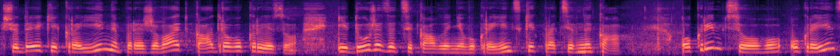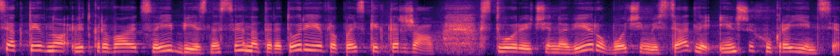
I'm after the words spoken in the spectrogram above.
що деякі країни переживають кадрову кризу і дуже зацікавлені в українських працівниках. Окрім цього, українці активно відкривають свої бізнеси на території європейських держав, створюючи нові робочі місця для інших українців.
